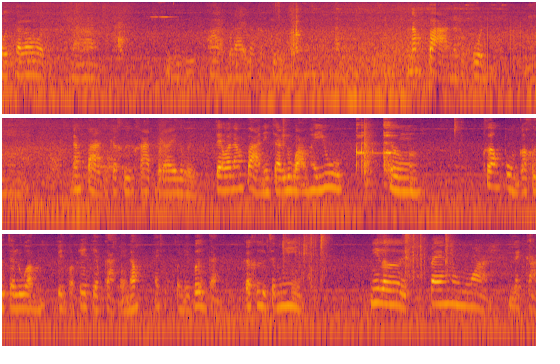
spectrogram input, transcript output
มดตลอดมาอืมพลาดบได้แล้วก็คืออันน้ำป่านะทุกคน น้ำป่านี่ก็คือขาดไม่ได้เลย แต่ว่าน้ำป่านี่จะรวมให้ยู่ถึงเครื่องปรุงก็คือจะรวมเป็นประเภทเดียวกันเลยเนาะให้ทุกคนได้เบิ่งกัน ก็คือจะมี นี่เลย แป้งนัวและกะ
